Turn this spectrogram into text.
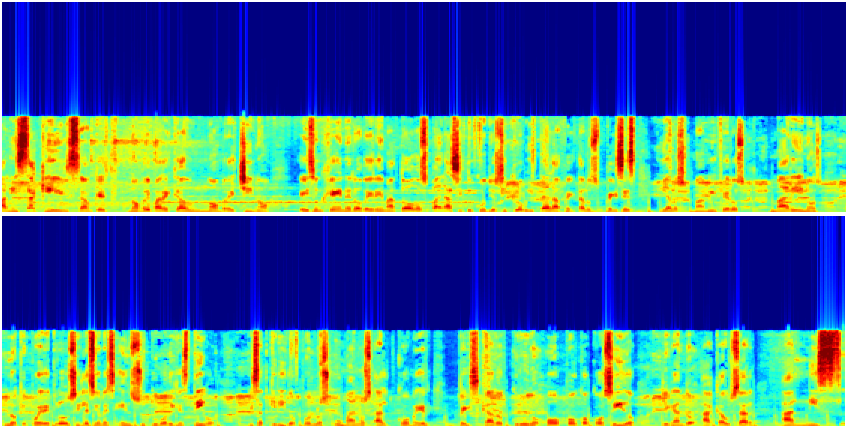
Anisakis, aunque el nombre parezca un nombre chino, es un género de nematodos parásito cuyo ciclo vital afecta a los peces y a los mamíferos marinos, lo que puede producir lesiones en su tubo digestivo. Es adquirido por los humanos al comer pescado crudo o poco cocido, llegando a causar anis,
